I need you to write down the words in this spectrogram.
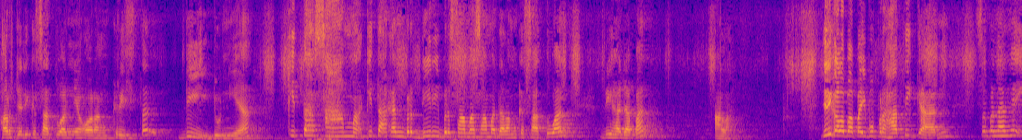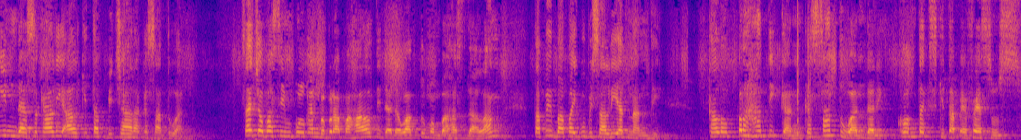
harus jadi kesatuannya orang Kristen di dunia. Kita sama, kita akan berdiri bersama-sama dalam kesatuan di hadapan Allah. Jadi kalau Bapak Ibu perhatikan, Sebenarnya indah sekali Alkitab bicara kesatuan. Saya coba simpulkan beberapa hal, tidak ada waktu membahas dalam, tapi Bapak Ibu bisa lihat nanti. Kalau perhatikan kesatuan dari konteks kitab Efesus,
